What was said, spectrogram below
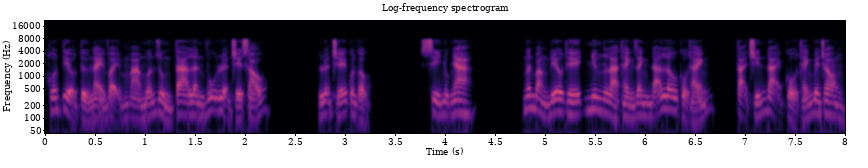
hôn tiểu tử này vậy mà muốn dùng ta lân vũ luyện chế sáu. Luyện chế quân cộc. Xì nhục nha. Ngân bằng điêu thế nhưng là thành danh đã lâu cổ thánh, tại chín đại cổ thánh bên trong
